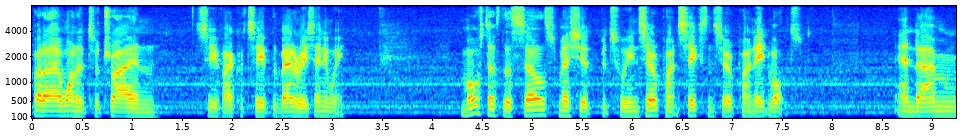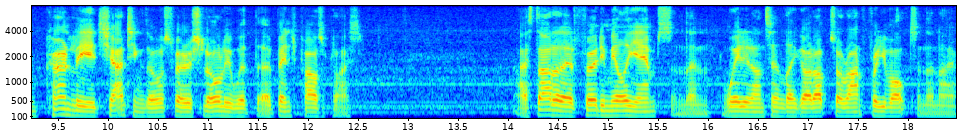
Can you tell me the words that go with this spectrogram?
but I wanted to try and see if I could save the batteries anyway. Most of the cells measured between 0.6 and 0.8 volts and I'm currently charging those very slowly with uh, bench power supplies. I started at 30 milliamps and then waited until they got up to around 3 volts and then I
